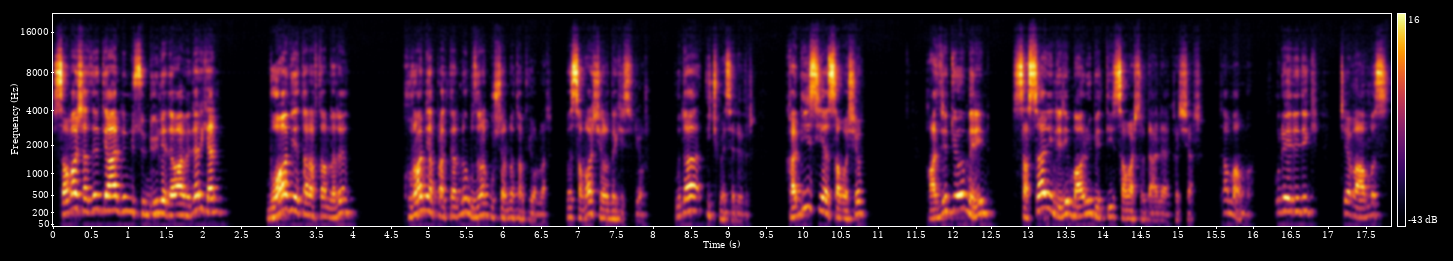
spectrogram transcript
Savaş Hazreti Ali'nin üstünlüğüyle devam ederken Muaviye taraftarları Kur'an yapraklarını mızrak uçlarına takıyorlar ve savaş yarıda kesiliyor. Bu da iç meseledir. Kadisiye Savaşı Hazreti Ömer'in Sasanileri mağlup ettiği savaştır değerli arkadaşlar. Tamam mı? Bunu eledik. Cevabımız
